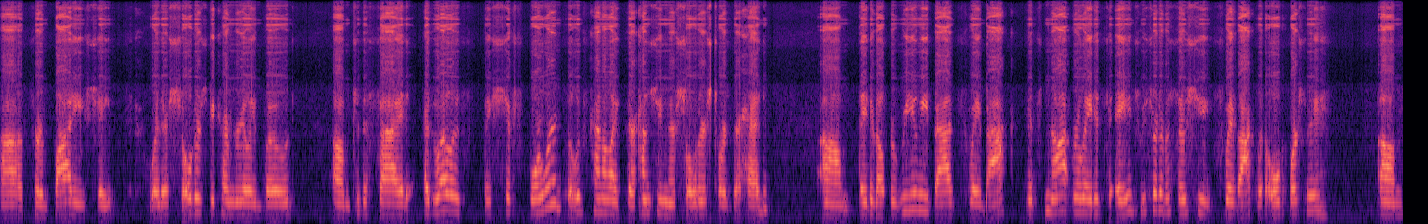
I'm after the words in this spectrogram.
uh, sort of body shape where their shoulders become really bowed um, to the side, as well as they shift forward, so it looks kind of like they're hunching their shoulders towards their head. Um, they develop a really bad sway back. It's not related to age. We sort of associate sway back with old horses. Um,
